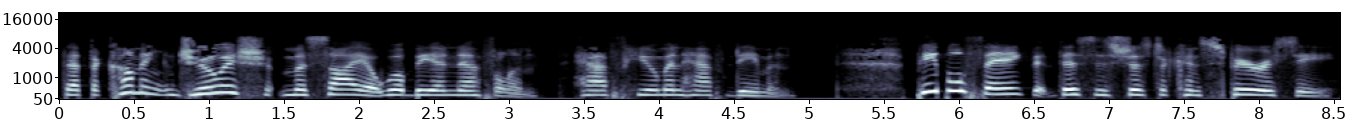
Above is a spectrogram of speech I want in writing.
that the coming Jewish Messiah will be a Nephilim, half human, half demon. People think that this is just a conspiracy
